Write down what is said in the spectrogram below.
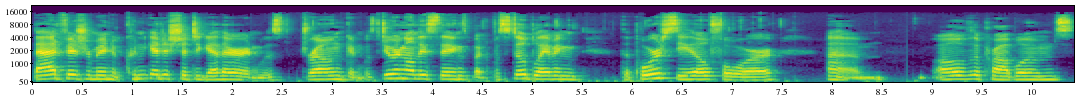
bad fisherman who couldn't get his shit together and was drunk and was doing all these things, but was still blaming the poor seal for um, all of the problems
